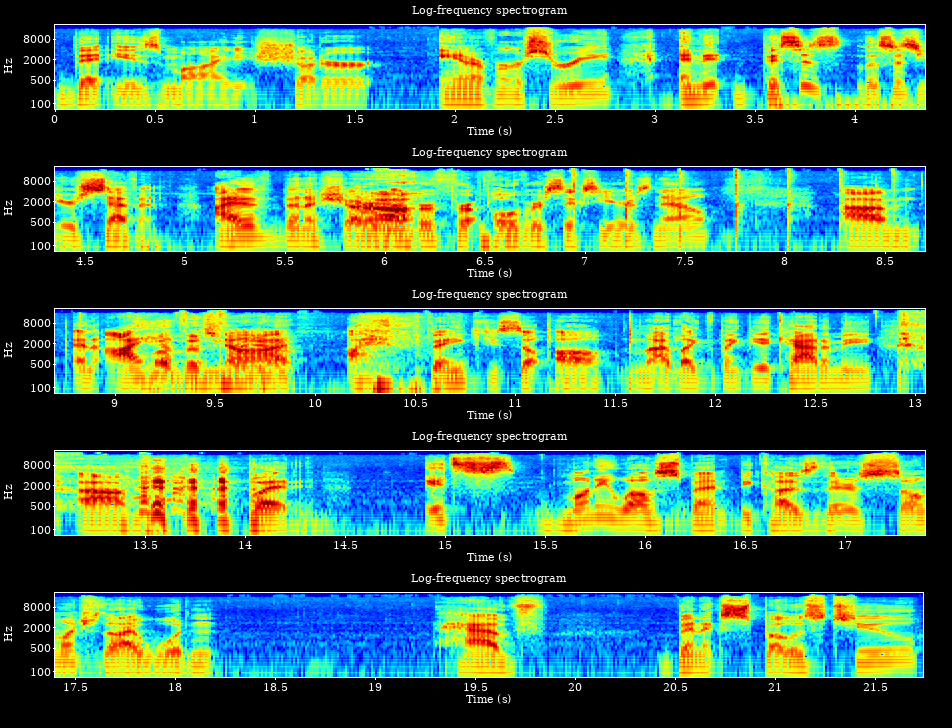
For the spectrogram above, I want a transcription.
that is my Shudder anniversary, and it this is this is year seven. I have been a Shudder Ah. member for over six years now, um, and I Love have not. I thank you so. Oh, I'd like to thank the Academy, um, but it's money well spent because there's so much that I wouldn't have been exposed to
